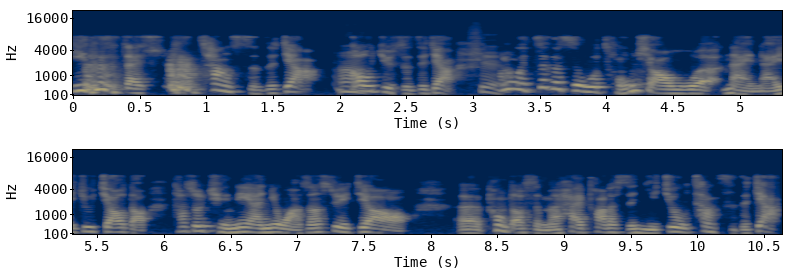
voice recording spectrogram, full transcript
一直在唱十字架，高举十字架，是，因为这个是我从小我奶奶就教导，他说群里啊，你晚上睡觉，呃，碰到什么害怕的事，你就唱十字架，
